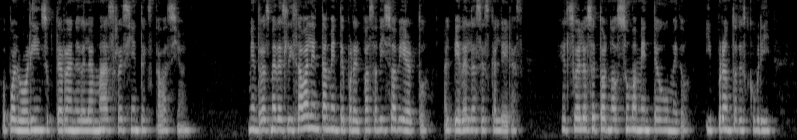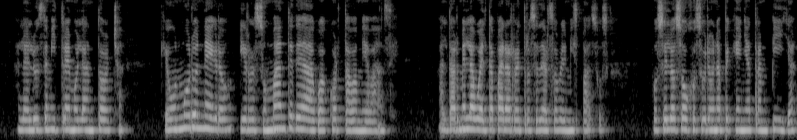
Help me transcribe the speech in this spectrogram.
o polvorín subterráneo de la más reciente excavación. Mientras me deslizaba lentamente por el pasadizo abierto, al pie de las escaleras, el suelo se tornó sumamente húmedo y pronto descubrí, la luz de mi trémula antorcha, que un muro negro y resumante de agua cortaba mi avance. Al darme la vuelta para retroceder sobre mis pasos, posé los ojos sobre una pequeña trampilla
